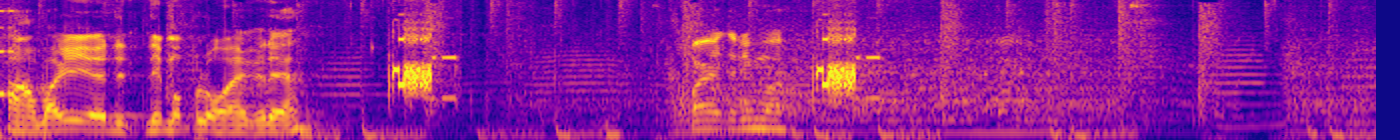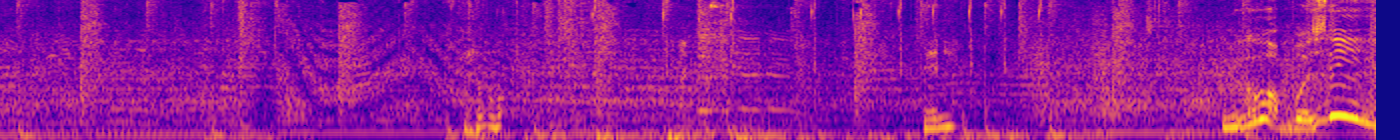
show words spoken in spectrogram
Ah, bagi dia 50 eh ke dia. Baik terima. Ni kau buat apa sini?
